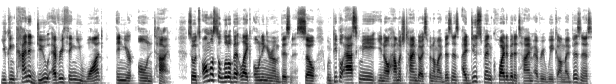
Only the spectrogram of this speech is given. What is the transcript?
you can kind of do everything you want in your own time. So it's almost a little bit like owning your own business. So when people ask me, you know, how much time do I spend on my business? I do spend quite a bit of time every week on my business.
